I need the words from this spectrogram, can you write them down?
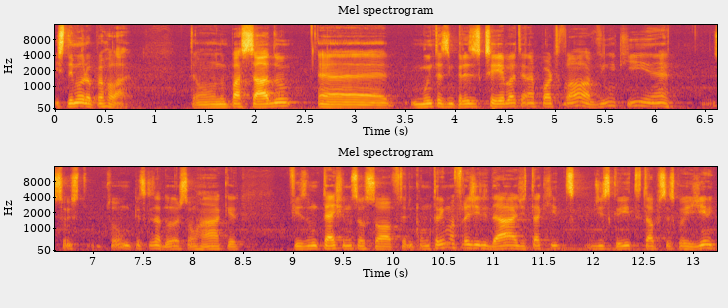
isso demorou para rolar. Então, no passado, eh, muitas empresas que você ia bater na porta e falar, ó, vim aqui, né, sou, sou um pesquisador, sou um hacker, fiz um teste no seu software, encontrei uma fragilidade, está aqui des- descrito, tá, para vocês corrigirem.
